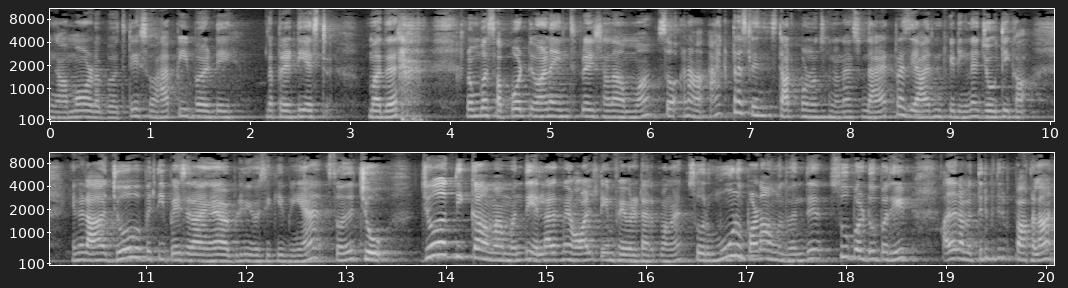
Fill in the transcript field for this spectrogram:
எங்கள் அம்மாவோட birthday so happy birthday the prettiest mother ரொம்ப சப்போர்ட்டிவான இன்ஸ்பிரேஷனான அம்மா. ஸோ ஆனால் ஆக்ட்ரஸ்லேருந்து ஸ்டார்ட் பண்ணணும்னு சொன்னேன் ஸோ இந்த ஆக்ட்ரஸ் யாருன்னு கேட்டிங்கன்னா ஜோதிகா. என்னடா ஜோவை பற்றி பேசுகிறாங்க அப்படின்னு யோசிக்கிறீங்க. ஸோ வந்து ஜோ. ஜோதிகா மேம் வந்து எல்லாருக்குமே ஆல் டைம் ஃபேவரட்டாக இருப்பாங்க. ஸோ ஒரு மூணு படம் அவங்களுக்கு வந்து சூப்பர் டூப்பர் ஹிட் அதை நம்ம திருப்பி திருப்பி பார்க்கலாம்.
